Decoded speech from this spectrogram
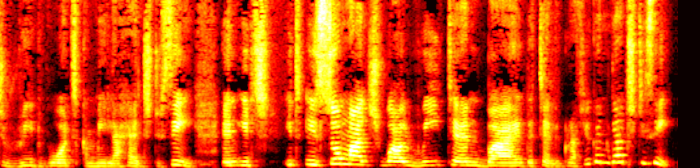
to read what Camilla had to say. And it, it is so much well written by the Telegraph. You can get to see.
